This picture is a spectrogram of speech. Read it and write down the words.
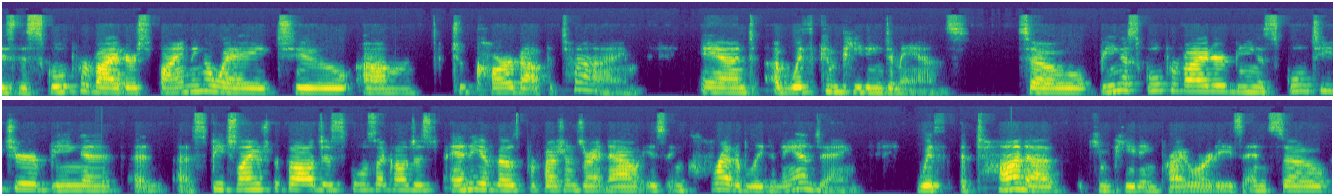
is the school providers finding a way to um, to carve out the time and uh, with competing demands. So being a school provider being a school teacher being a, a, a, speech language pathologist school psychologist any of those professions right now is incredibly demanding with a ton of competing priorities. And so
